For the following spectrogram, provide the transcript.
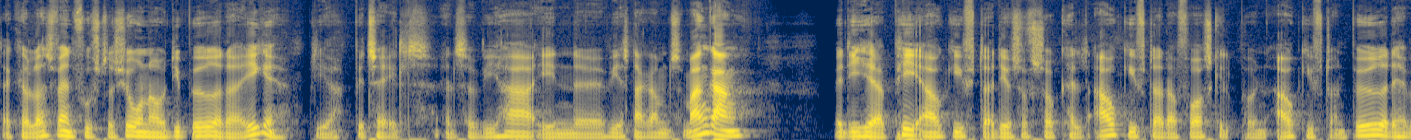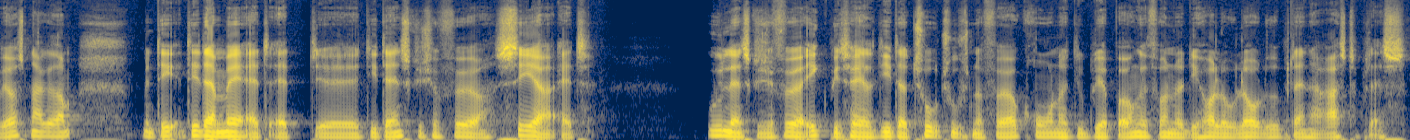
der kan jo også være en frustration over de bøder, der ikke bliver betalt. Altså vi har en, øh, vi har snakket om det så mange gange, med de her P-afgifter, det er jo så såkaldt afgifter, der er forskel på en afgift og en bøde, det har vi også snakket om. Men det, det der med, at, at øh, de danske chauffører ser, at udenlandske chauffører ikke betaler de der 2.040 kroner, de bliver bonget for, når de holder ulovligt ude på den her resteplads.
